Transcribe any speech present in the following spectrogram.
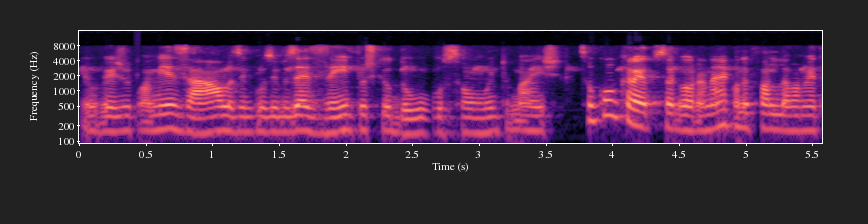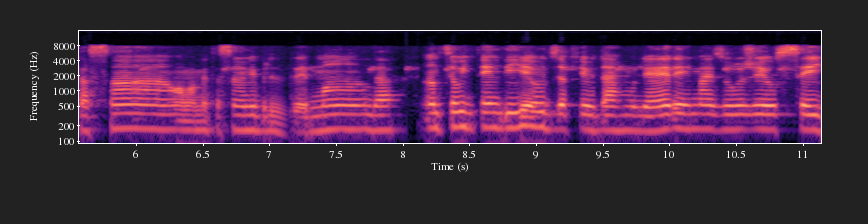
Eu vejo com as minhas aulas, inclusive os exemplos que eu dou são muito mais, são concretos agora, né? Quando eu falo da amamentação, amamentação livre de demanda. Antes eu entendia os desafios das mulheres, mas hoje eu sei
